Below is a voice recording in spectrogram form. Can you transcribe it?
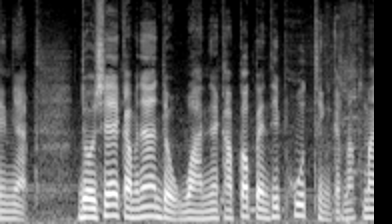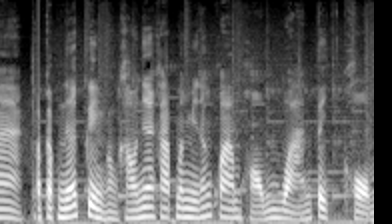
งเนี่ย โดเช่กา b านาเดอะวันนี่ยครับก็เป็นที่พูดถึงกันมากๆ กับเนื้อกลิ่นของเขาเนี่ยครับมันมีทั้งความหอมหวานติดขม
